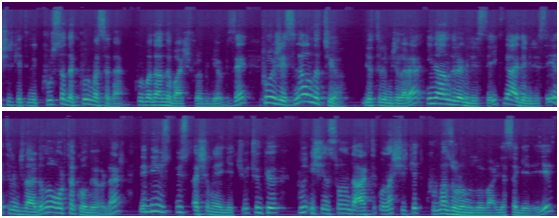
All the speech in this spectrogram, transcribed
şirketini kursa da kurmasa da kurmadan da başvurabiliyor bize. Projesini anlatıyor yatırımcılara inandırabilirse, ikna edebilirse yatırımcılar da ona ortak oluyorlar ve bir üst, aşamaya geçiyor. Çünkü bu işin sonunda artık ona şirket kurma zorunluluğu var yasa gereği.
